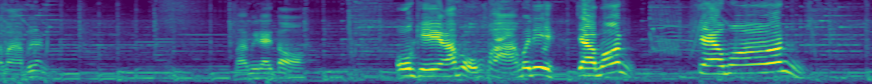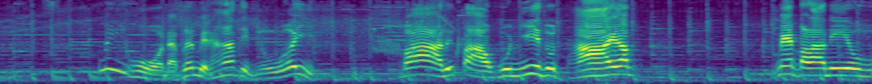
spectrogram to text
วมาเพื่อน มามีอะไรต่อ โอเคครับผมผางไปดิแจมอนแจมอนไม่โหดอะเพื่อนเบ็ดห้าสิบนุ้ยบ้าหรือเปล่าคุณยี่สุดท้ายครับ แม่ปราณีโอ้โห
